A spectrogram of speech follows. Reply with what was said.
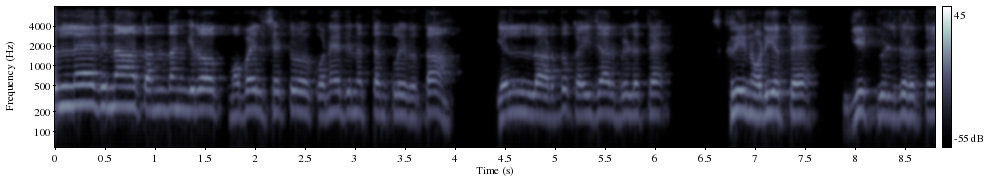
ಮೊದಲನೇ ದಿನ ತಂದಂಗಿರೋ ಮೊಬೈಲ್ ಸೆಟ್ ಕೊನೆ ದಿನದ ತನಕಲು ಇರುತ್ತಾ? ಎಲ್ಲಾರ್ದು ಕೈ ಜಾರ್ ಬೀಳುತ್ತೆ, ಸ್ಕ್ರೀನ್ ಹೊಡಿಯುತ್ತೆ ಗೀಟ್ ಬೀಳ್ದಿರುತ್ತೆ.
